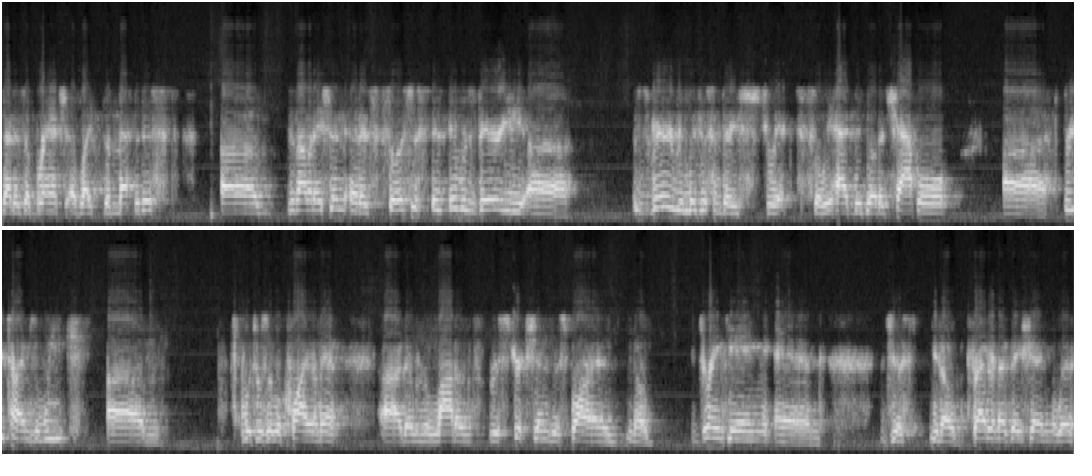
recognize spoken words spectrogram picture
that is a branch of like the Methodist uh, denomination, and it's so it's just it, it was very. Uh, was very religious and very strict. So we had to go to chapel uh, three times a week. Um, which was a requirement. Uh, there was a lot of restrictions as far as you know drinking and just you know fraternization with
